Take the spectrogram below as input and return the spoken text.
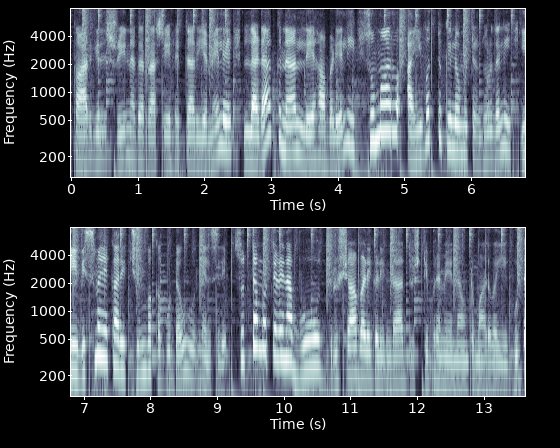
ಕಾರ್ಗಿಲ್ ಶ್ರೀನಗರ್ ರಾಷ್ಟ್ರೀಯ ಹೆದ್ದಾರಿಯ ಮೇಲೆ ಲಡಾಖ್ನ ಲೇಹ ಬಳಿಯಲ್ಲಿ ಸುಮಾರು ಐವತ್ತು ಕಿಲೋಮೀಟರ್ ದೂರದಲ್ಲಿ ಈ ವಿಸ್ಮಯಕಾರಿ ಚುಂಬಕ ಗುಡ್ಡವು ನೆಲೆಸಿದೆ. ಸುತ್ತಮುತ್ತಲಿನ ಭೂ ದೃಶ್ಯಾವಳಿಗಳಿಂದ ದೃಷ್ಟಿಭ್ರಮೆಯನ್ನ ಉಂಟು ಮಾಡುವ ಈ ಗುಡ್ಡ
